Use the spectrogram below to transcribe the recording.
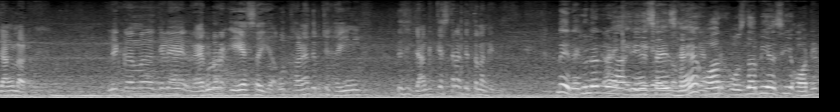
ਜੰਗ ਲੜ ਰਹੇ ਹਾਂ। ਲੇਕਿਨ ਜਿਹੜੇ ਰੈਗੂਲਰ ਏਐਸਆਈ ਆ ਉਹ ਥਾਣਿਆਂ ਦੇ ਵਿੱਚ ਹੈ ਹੀ ਨਹੀਂ। ਤੇ ਅਸੀਂ ਜੰਗ ਕਿਸ ਤਰ੍ਹਾਂ ਜਿੱਤ ਲਾਂਗੇ ਨਹੀਂ ਰੈਗੂਲਰ ਏਐਸਆਈਜ਼ ਹੈ ਔਰ ਉਸ ਦਾ ਵੀ ਅਸੀਂ ਆਡਿਟ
